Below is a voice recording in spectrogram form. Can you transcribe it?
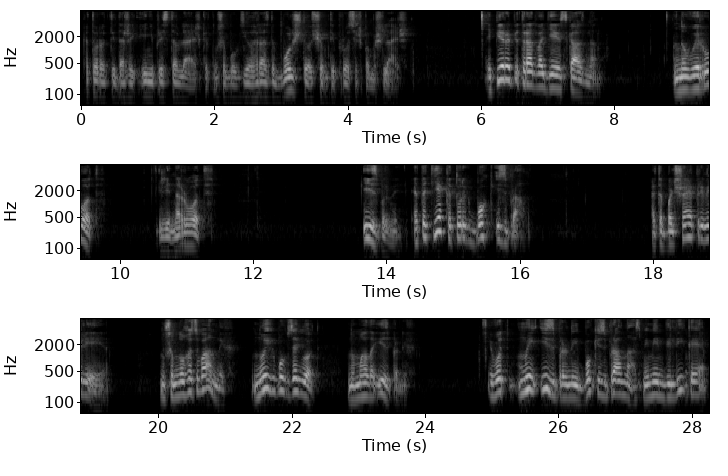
которого ты даже и не представляешь, потому что Бог сделал гораздо больше того, о чем ты просишь, помышляешь. И 1 Петра 2.9 сказано, новый род или народ избранный – это те, которых Бог избрал. Это большая привилегия. Потому что много званных, многих Бог зовет, но мало избранных – и вот мы избранные, Бог избрал нас, мы имеем великое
